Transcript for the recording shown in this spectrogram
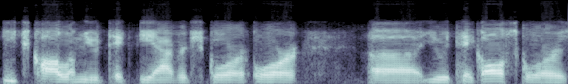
each column you would take the average score or uh, you would take all scores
